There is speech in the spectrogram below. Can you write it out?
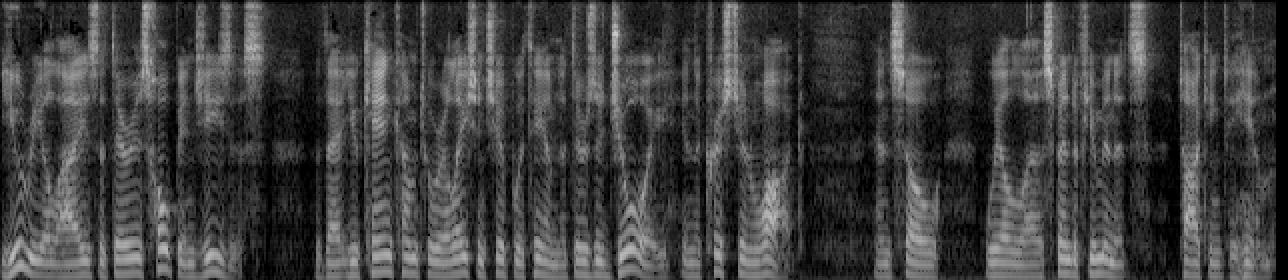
You realize that there is hope in Jesus, that you can come to a relationship with Him, that there's a joy in the Christian walk. And so we'll uh, spend a few minutes talking to Him.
